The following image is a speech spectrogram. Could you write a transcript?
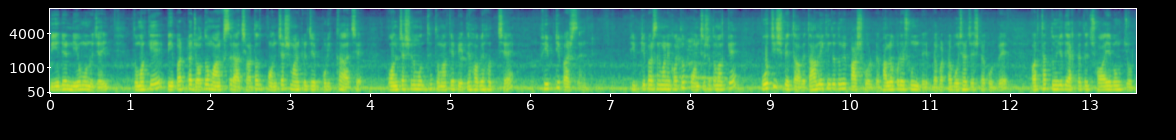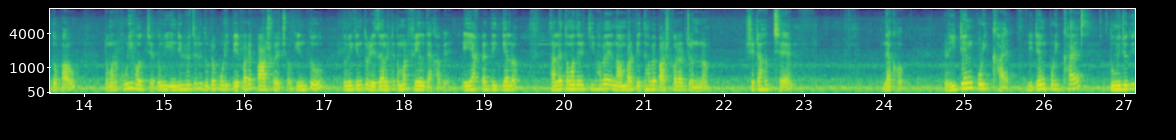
বিএডের নিয়ম অনুযায়ী তোমাকে পেপারটা যত মার্কসের আছে, অর্থাৎ পঞ্চাশ মার্কের যে পরীক্ষা আছে, পঞ্চাশের মধ্যে তোমাকে পেতে হবে হচ্ছে ফিফটি পার্সেন্ট ফিফটি পার্সেন্ট মানে কত? পঞ্চাশে তোমাকে পঁচিশ পেতে হবে তাহলে কিন্তু তুমি পাস করবে, ভালো করে শুনবে, ব্যাপারটা বোঝার চেষ্টা করবে। অর্থাৎ তুমি যদি একটাতে ছয় এবং চোদ্দ পাও, তোমার কুড়ি হচ্ছে, তুমি ইন্ডিভিজুয়ালি দুটো কুড়ি পেপারে পাস হয়েছো, কিন্তু তুমি কিন্তু রেজাল্টে তোমার ফেল দেখাবে। এই একটা দিক গেল। তাহলে তোমাদের কীভাবে নাম্বার পেতে হবে পাস করার জন্য? সেটা হচ্ছে, দেখো রিটেন পরীক্ষায় রিটেন পরীক্ষায় তুমি যদি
